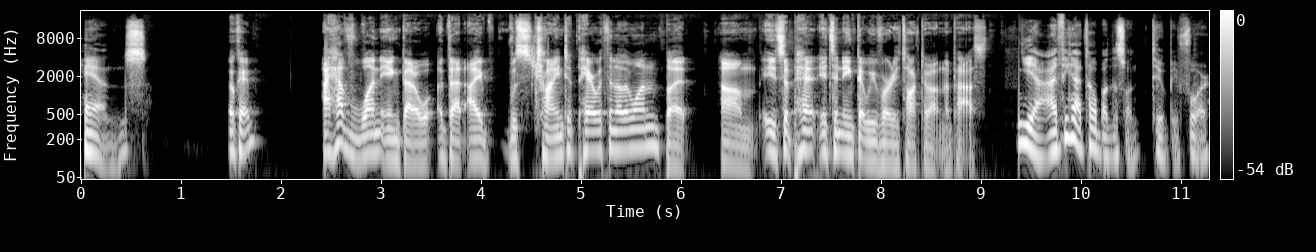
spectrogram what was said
pens. Okay. I have one ink that I, that I was trying to pair with another one, but um, it's a pen. It's an ink that we've already talked about in the past. Yeah, I think I talked about this one too before.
